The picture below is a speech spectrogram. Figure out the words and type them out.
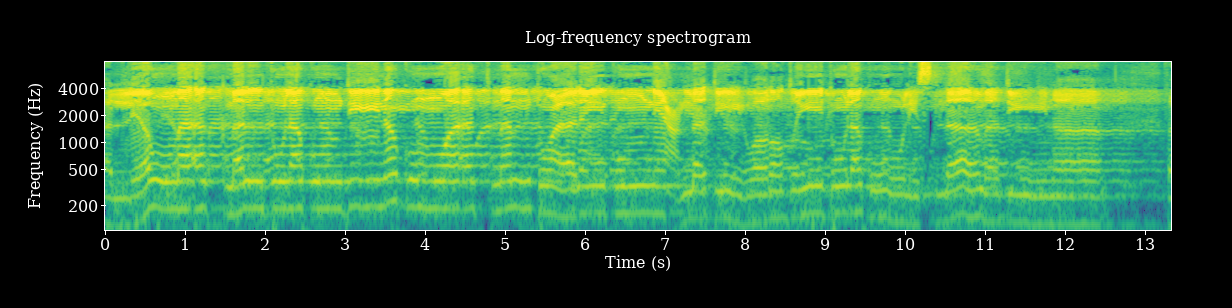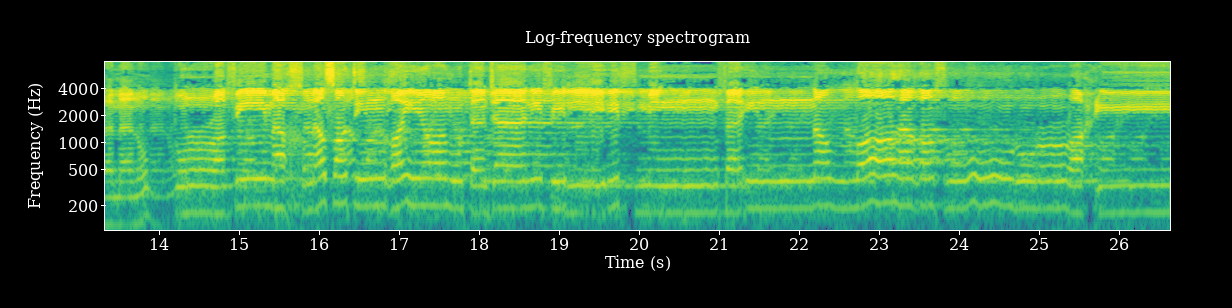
اليوم أكملت لكم دينكم وأتممت عليكم نعمتي ورضيت لكم الإسلام ديناً فمن اضطر في مخنصة غير متجانف لإثم فإن الله غفور رحيم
